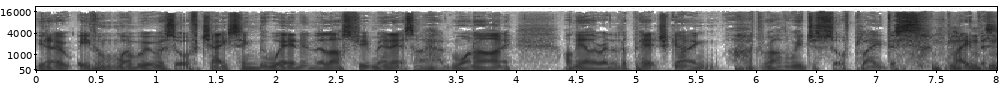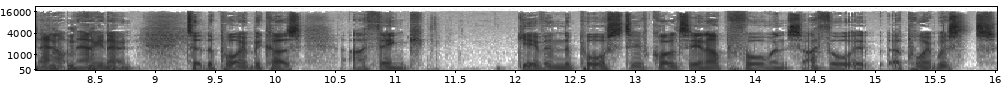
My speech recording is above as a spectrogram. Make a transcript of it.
you know, even when we were sort of chasing the win in the last few minutes, I had one eye on the other end of the pitch, going, oh, "I'd rather we just sort of played this played this out now." You know, took the point because I think, given the paucity of quality in our performance, I thought it, a point was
